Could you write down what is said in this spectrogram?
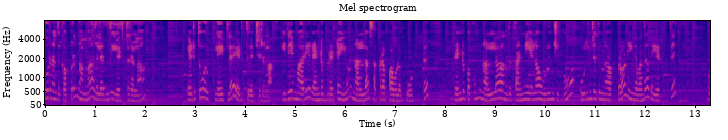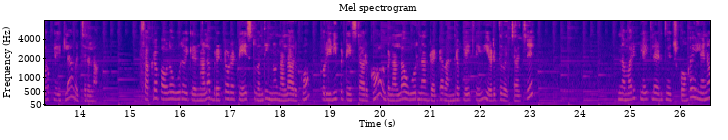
ஊறினதுக்கப்புறம் நம்ம அதிலேருந்து எடுத்துடலாம். எடுத்து ஒரு பிளேட்டில் எடுத்து வச்சிடலாம். இதே மாதிரி ரெண்டு பிரெட்டையும் நல்லா சர்க்கரை பாவில் போட்டு ரெண்டு பக்கமும் நல்லா அந்த தண்ணியெல்லாம் உறிஞ்சிக்கும். உறிஞ்சதுக்கு அப்புறம் நீங்கள் வந்து அதை எடுத்து ஒரு பிளேட்டில் வச்சிடலாம். சர்க்கரை பாவில் ஊற வைக்கிறதுனால ப்ரெட்டோட டேஸ்ட் வந்து இன்னும் நல்லா இருக்கும் ஒரு இனிப்பு டேஸ்ட்டாக இருக்கும். இப்போ நல்லா ஊறின ப்ரெட்டை வந்து பிளேட்லேயும் எடுத்து வச்சாச்சு. இந்த மாதிரி பிளேட்டில் எடுத்து வச்சுக்கோங்க. இல்லைன்னா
